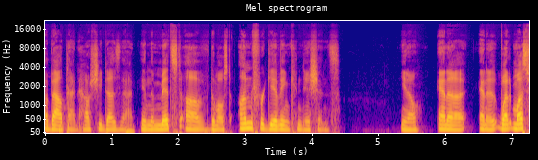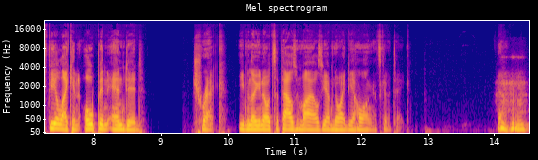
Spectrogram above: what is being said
about that, how she does that in the midst of the most unforgiving conditions, you know, and a and a what must feel like an open-ended trek, even though you know it's a thousand miles, you have no idea how long it's going to take. Yeah. Mhm.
